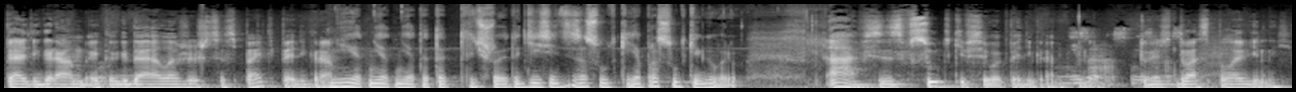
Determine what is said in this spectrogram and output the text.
5 грамм, и когда ложишься спать, 5 грамм? Нет, нет, нет, это ты что, это 10 за сутки, я про сутки говорю. А, в, в сутки всего 5 грамм. Не за раз. Не То за есть два с половиной.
